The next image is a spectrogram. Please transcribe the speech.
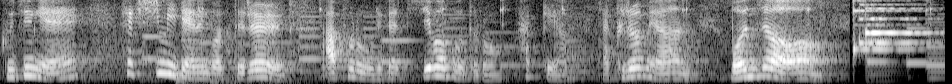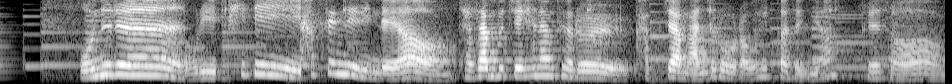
그 중에 핵심이 되는 것들을 앞으로 우리가 찝어보도록 할게요. 자, 그러면 먼저 오늘은 우리 PD 학생들인데요. 자산부채 현황표를 각자 만들어 오라고 했거든요. 그래서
